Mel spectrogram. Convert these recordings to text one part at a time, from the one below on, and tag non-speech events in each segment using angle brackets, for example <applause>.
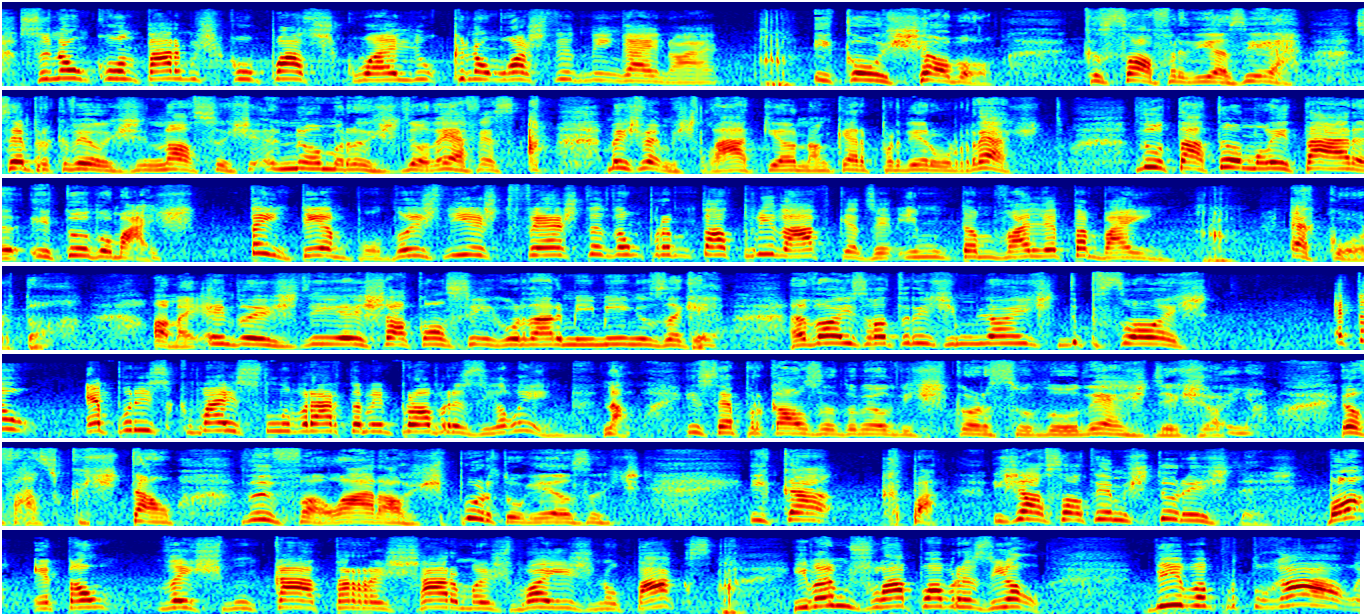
Se não contarmos com o Passos Coelho, que não gosta de ninguém, não é? E com o Shovel, que sofre de azia sempre que vê os nossos números do déficit. Ah, mas vamos lá, que eu não quero perder o resto do tatu militar e tudo mais. Tem tempo, dois dias de festa dão para muita atividade, quer dizer, e muita medalha também. É curto. Homem, em dois dias só consigo guardar miminhos aqui a dois ou três milhões de pessoas. Então, é por isso que vai celebrar também para o Brasil, hein? Não, isso é por causa do meu discurso do 10 de junho. Eu faço questão de falar aos portugueses e cá, repá, já só temos turistas. Bom, então deixe-me cá atarrachar umas boias no táxi e vamos lá para o Brasil. Viva Portugal!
